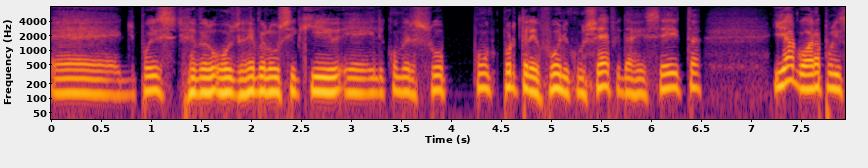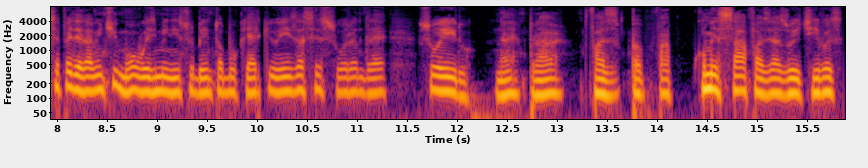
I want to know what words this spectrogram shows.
É, depois revelou-se revelou que é, ele conversou com, por telefone com o chefe da Receita. E agora a Polícia Federal intimou o ex-ministro Bento Albuquerque e o ex-assessor André Soeiro, né, para começar a fazer as oitivas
